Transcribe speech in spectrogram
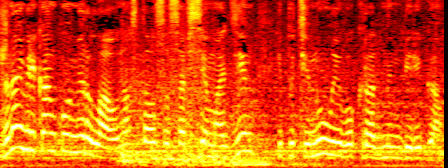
Жена американка умерла, он остался совсем один и потянула его к родным берегам.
